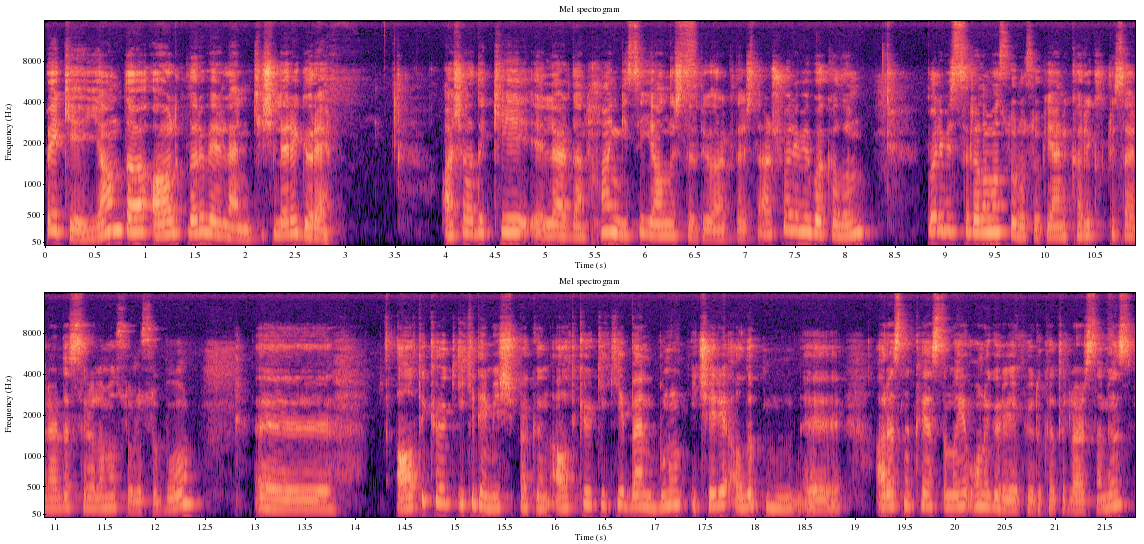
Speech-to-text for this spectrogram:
Peki yanda ağırlıkları verilen kişilere göre aşağıdakilerden hangisi yanlıştır diyor arkadaşlar. Şöyle bir bakalım. Böyle bir sıralama sorusu yani kareköklü sayılarda sıralama sorusu bu. Ee, 6 kök 2 demiş. Bakın 6 kök 2 ben bunun içeri alıp e, arasını kıyaslamayı ona göre yapıyorduk hatırlarsanız.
